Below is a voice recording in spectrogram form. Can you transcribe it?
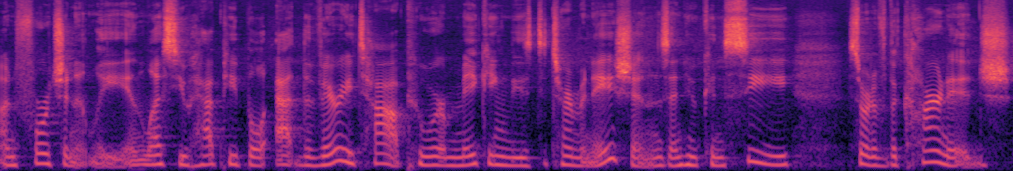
unfortunately, unless you have people at the very top who are making these determinations and who can see sort of the carnage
